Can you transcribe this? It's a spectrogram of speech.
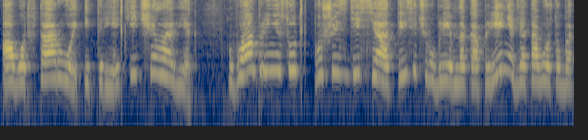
А вот второй и третий человек вам принесут по 60 тысяч рублей в накопление для того, чтобы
